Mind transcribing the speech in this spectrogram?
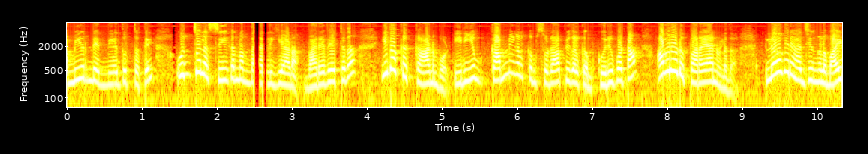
അമീറിന്റെ നേതൃത്വത്തിൽ ഉജ്ജ്വല സ്വീകരണം നൽകിയാണ് വരവേറ്റത്. ഇതൊക്കെ കാണുമ്പോൾ ഇനിയും കമ്മികൾക്കും സുഡാപ്പികൾക്കും കുരുപൊട്ടാം അവരോട് പറയാനുള്ളത്. ലോകരാജ്യങ്ങളുമായി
